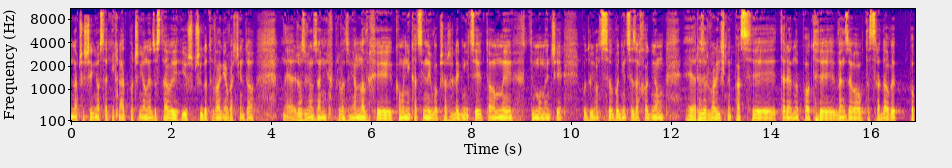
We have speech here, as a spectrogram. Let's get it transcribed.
na przestrzeni ostatnich lat poczynione zostały już przygotowania właśnie do e, rozwiązań wprowadzenia nowych y, komunikacyjnych w obszarze Legnicy. To my w tym momencie budując obwodnicę zachodnią e, rezerwowaliśmy pas terenu pod węzeł autostradowy po,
